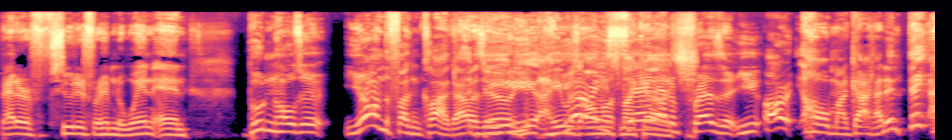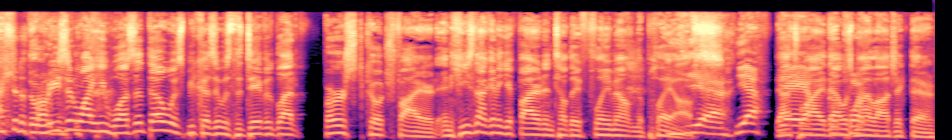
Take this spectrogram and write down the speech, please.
better suited for him to win, and Budenholzer, you're on the fucking clock. I was Dude, he- he was almost my At coach. a present, you already. Oh my gosh, I didn't think I should have. The reason why he wasn't though was because it was the David Blatt first coach fired, and he's not going to get fired until they flame out in the playoffs. Yeah, yeah. that's yeah, yeah. why that was point. my logic there.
